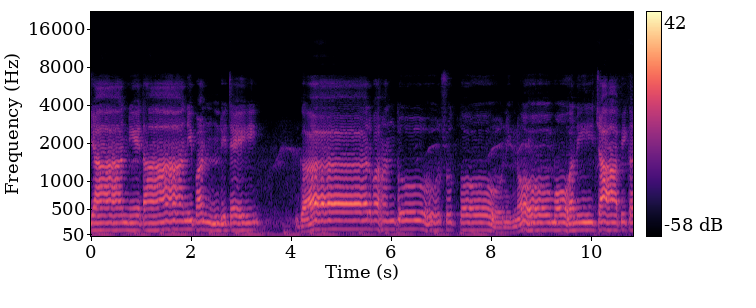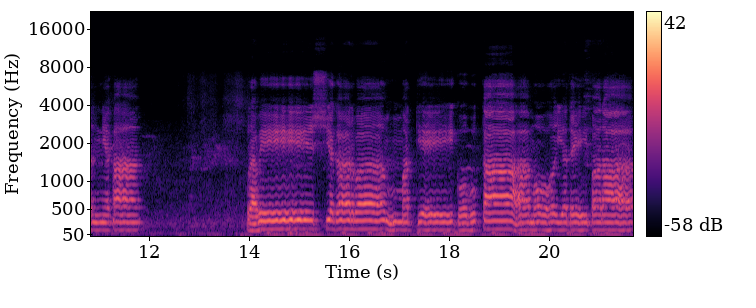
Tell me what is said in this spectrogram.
जान्येतानि पण्डिते गर्वहन्तु श्रुतो निघ्नो मोहनी चापि कन्यका। प्रविश्य गर्भं मध्ये को भुक्ता मोहयते परा।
